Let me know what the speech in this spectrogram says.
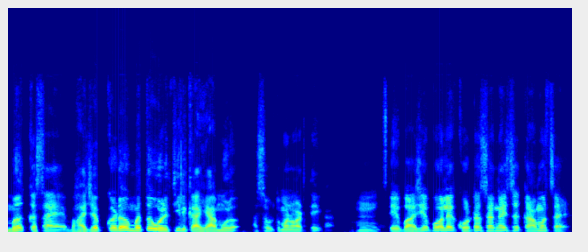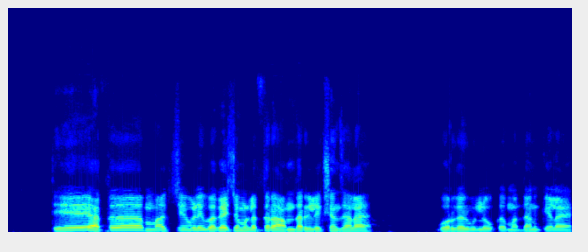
मग कसं आहे? भाजपकडे मतं वळतील का ह्यामुळं? असं तुम्हाला वाटतंय का? ते भाजपवाले खोटं सांगायचं कामच आहे. ते आता मागच्या वेळी बघायचं म्हटलं तर आमदार इलेक्शन झालाय गोरगरबी लोक मतदान केलंय.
